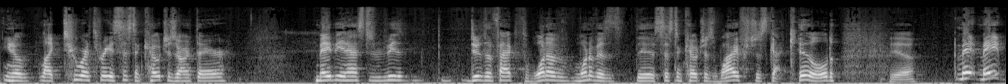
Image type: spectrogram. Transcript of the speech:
you know, like two or three assistant coaches aren't there. Maybe it has to be due to the fact that one of one of his the assistant coach's wife just got killed. yeah. May, may,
